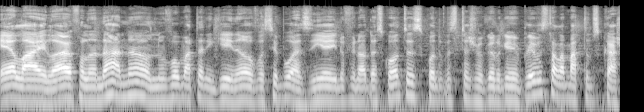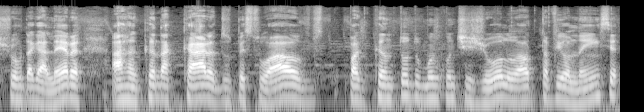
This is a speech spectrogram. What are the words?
Eli lá falando, ah, não, não vou matar ninguém, não, eu vou ser boazinha, e no final das contas, quando você tá jogando gameplay, você tá lá matando os cachorros da galera, arrancando a cara do pessoal, espancando todo mundo com tijolo, alta violência.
